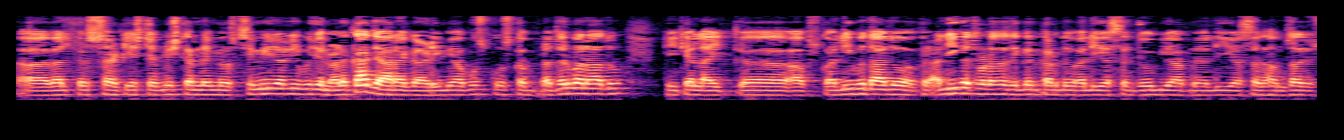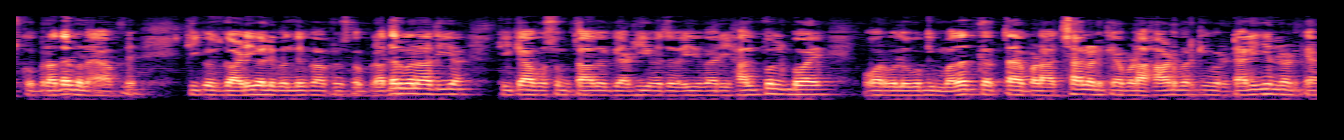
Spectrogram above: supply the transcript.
ویلفیئر سوسائٹی اسٹیبلش کرنے میں اور سملرلی وہ جو لڑکا جا رہا ہے گاڑی میں آپ اس کو اس کا بردر بنا دو، ٹھیک ہے؟ لائک آپ اس کو علی بتا دو، پھر علی کا تھوڑا سا ذکر کر دو، علی اسد جو بھی آپ نے، علی اسد حمزہ اس کو بردر بنایا آپ نے، ٹھیک ہے؟ اس گاڑی والے بندے کو آپ نے اس کو بردر بنا دیا، ٹھیک ہے؟ آپ اس کو بتا دو کہ he was a very helpful boy اور وہ لوگوں کی مدد کرتا ہے، بڑا اچھا لڑکا ہے، بڑا ہارڈ ورکنگ اور انٹیلیجنٹ لڑکا ہے،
